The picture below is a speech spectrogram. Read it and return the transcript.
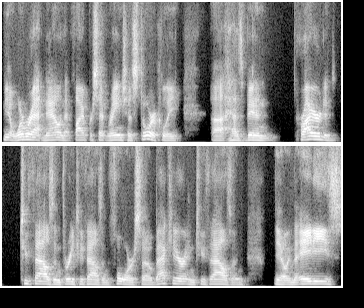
you know, where we're at now in that five percent range historically uh, has been prior to 2003, 2004. So back here in 2000, you know, in the 80s,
